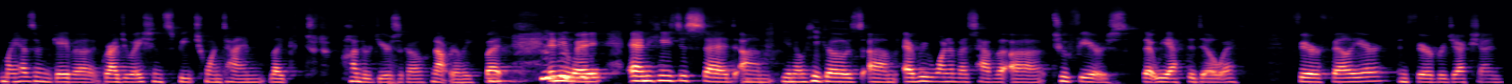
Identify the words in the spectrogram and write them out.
my husband gave a graduation speech one time, like 100 years ago, not really, but anyway, and he just said, um, you know, he goes, um, every one of us have uh, two fears that we have to deal with fear of failure and fear of rejection.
